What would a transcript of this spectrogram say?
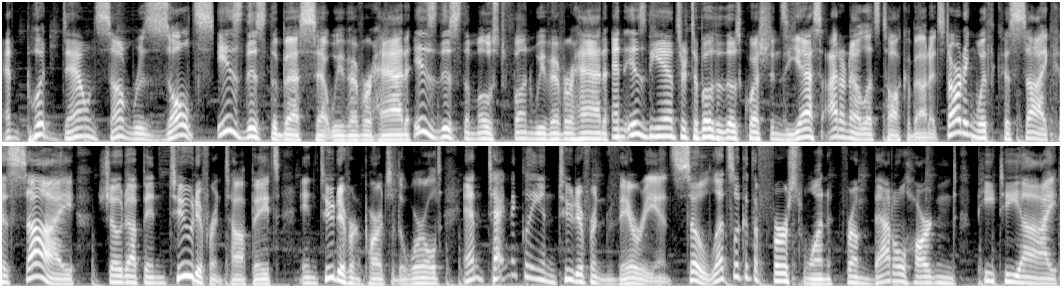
and put down some results. Is this the best set we've ever had? Is this the most fun we've ever had? And is the answer to both of those questions yes? I don't know. Let's talk about it. Starting with Kassai. Kassai showed up in two different top eights in two different parts of the world and technically in two different variants. So let's look at the first one from Battle Hardened PTI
